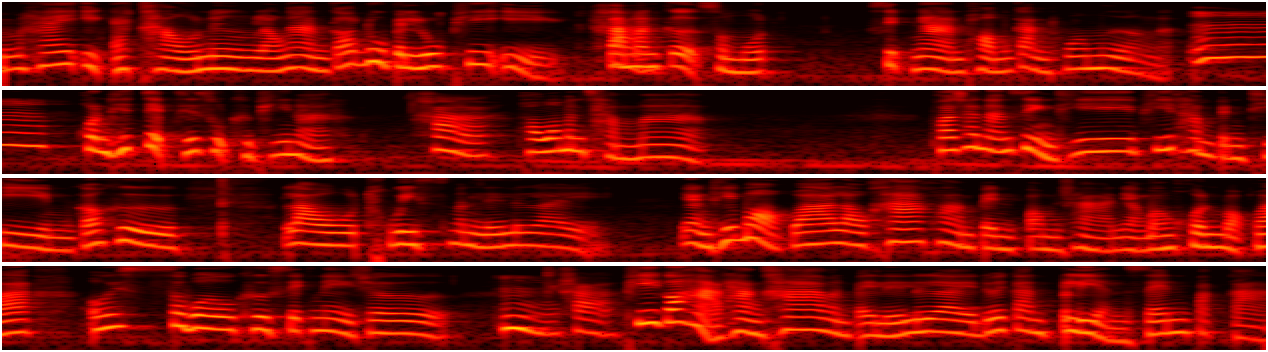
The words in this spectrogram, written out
ำให้อีก account หนึ่งแล้วงานก็ดูเป็นรูปพี่อีกค่ะแต่มันเกิดสมมติสิบงานพร้อมกันทั่วเมืองอะอืมคนที่เจ็บที่สุดคือพี่นะ ค่ะ เพราะว่ามันช้ำมาก เพราะฉะนั้นสิ่งที่พี่ทำเป็นทีมก็คือ เรา twist มันเรื่อยๆ อย่างที่บอกว่าเราฆ่าความเป็น Pomme Chan อย่างบางคนบอกว่า โอ้ย swirl คือ signature อืมค่ะ พี่ก็หาทางฆ่ามันไปเรื่อยๆ ด้วยการเปลี่ยนเส้นปากกา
